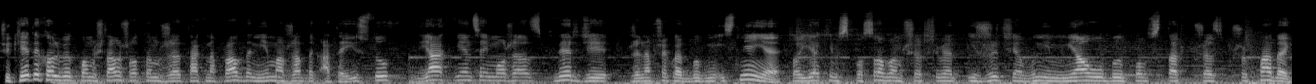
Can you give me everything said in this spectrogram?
Czy kiedykolwiek pomyślałeś o tym, że tak naprawdę nie ma żadnych ateistów? Jak więcej może stwierdzi, że na przykład Bóg nie istnieje, to jakim sposobem wszechświat i życie w nim miałoby powstać przez przypadek?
